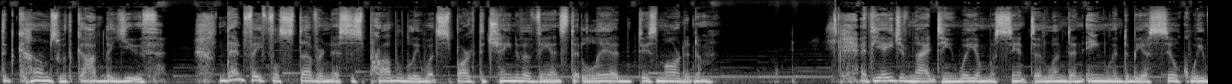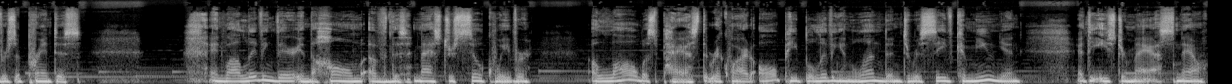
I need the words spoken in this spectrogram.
that comes with godly youth. That faithful stubbornness is probably what sparked the chain of events that led to his martyrdom. At the age of 19, William was sent to London, England to be a silk weaver's apprentice. And while living there in the home of the master silk weaver, a law was passed that required all people living in London to receive communion at the Easter Mass. Now,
